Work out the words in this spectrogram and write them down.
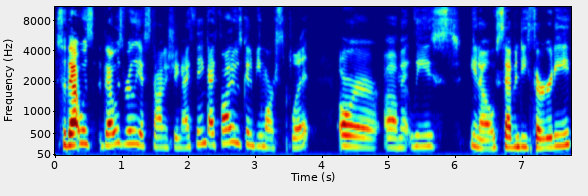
so that was that was really astonishing. I think I thought it was going to be more split or um at least, you know, 70-30.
